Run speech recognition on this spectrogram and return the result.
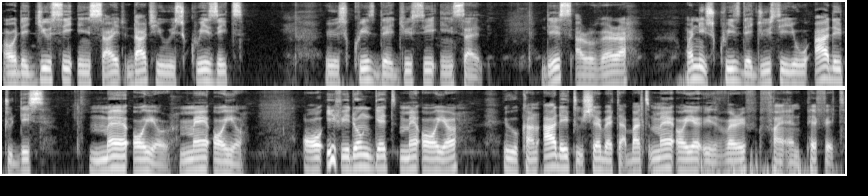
or the juicy inside that you squeeze it. You squeeze the juicy inside. This aloe vera when you squeeze the juicy you add it to this myrrh oil myrrh oil. Or if you don't get myrrh oil you can add it to shea butter but myrrh oil is very fine and perfect.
